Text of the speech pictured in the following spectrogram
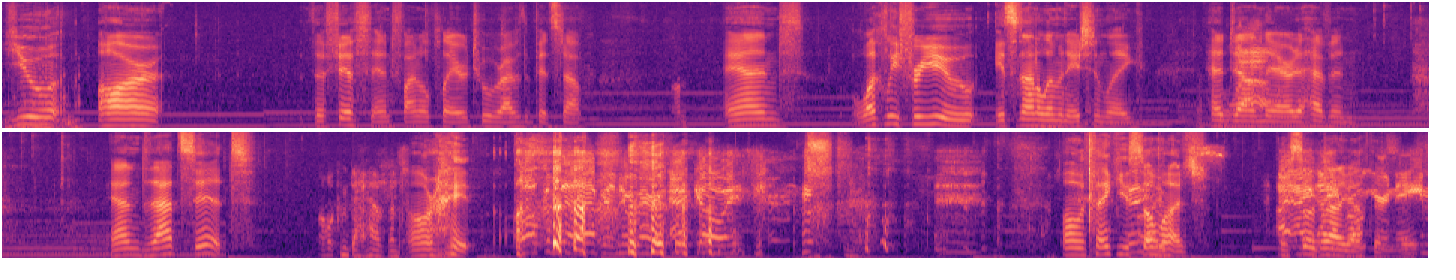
You are the fifth and final player to arrive at the pit stop. And luckily for you, it's not elimination leg. Head down there to heaven. And that's it. Welcome to heaven. All right. Welcome to heaven, where Ecko is. Oh, thank you so much. I'm I, so I, glad I I got wrote your this. name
